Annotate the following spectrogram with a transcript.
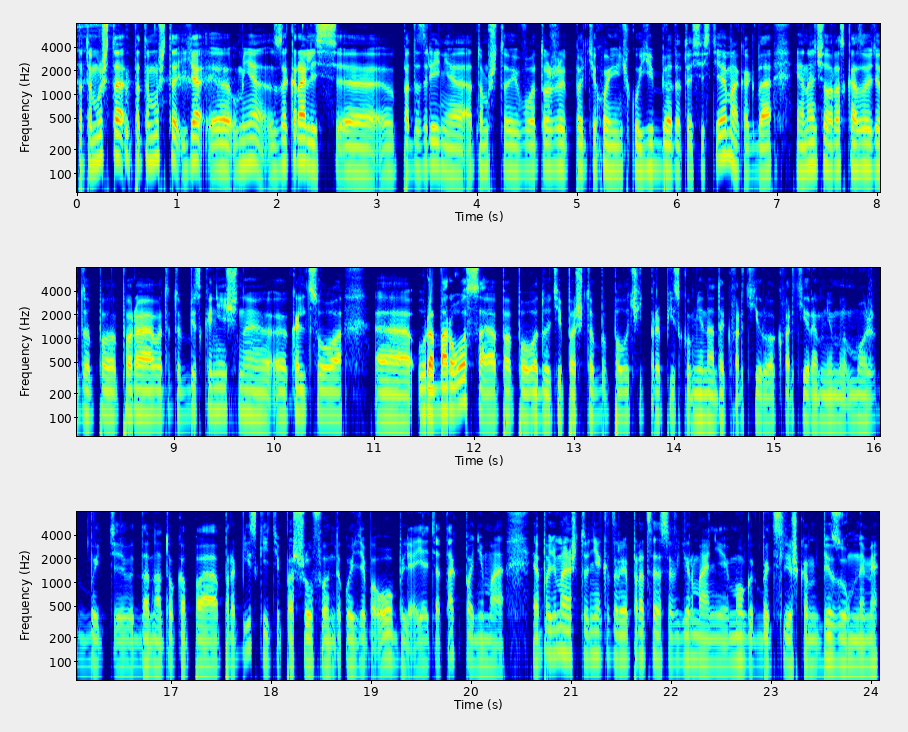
Потому что, потому что я, э, у меня закрались э, подозрения о том, что его тоже потихонечку ебет эта система, когда я начал рассказывать это по- про вот это бесконечное э, кольцо э, Урабороса по поводу, типа, чтобы получить прописку, мне надо квартиру, а квартира мне может быть э, дана только по прописке, типа, шуф, он такой, типа, о, бля, я тебя так понимаю. Я понимаю, что некоторые процессы в Германии могут быть слишком безумными,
